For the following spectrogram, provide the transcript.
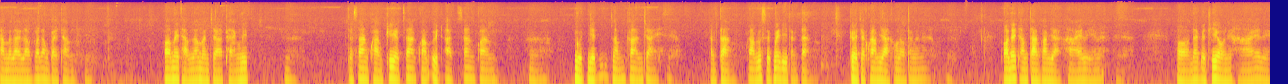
ทำอะไรเราก็ต้องไปทำ เพราะไม่ทำแล้วมันจะแผงฤทธิ์จะสร้างความเครียดสร้างความอึดอัด สร้างความหงุดหงิดลำคาญใจต่างๆ ความรู้สึกไม่ดีต่างๆ เกิดจากความอยากของเราทั้งนั้นนะพอได้ทำตามความอยากหายเลยใช่ไหมพอได้ไปเที่ยวเนี่ยหายเลย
